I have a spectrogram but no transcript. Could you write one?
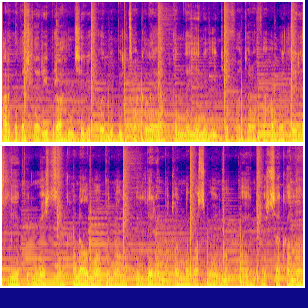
Arkadaşlar İbrahim Çelikkol'ü bir takılay hakkında yeni video, fotoğraf ve haberler izleyebilmek için kanalıma abone olup bildirim basmayı unutmayın. Hoşçakalın.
